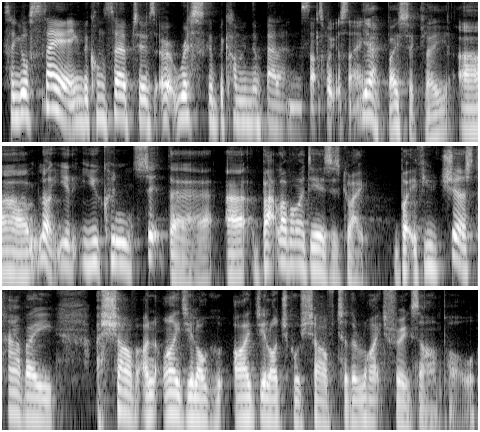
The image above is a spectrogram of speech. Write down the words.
So you're saying the Conservatives are at risk of becoming the bell ends. That's what you're saying? Yeah, basically. Um, look, you, you, can sit there. Uh, battle of ideas is great. But if you just have a, a shove, an ideolog ideological shove to the right, for example,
